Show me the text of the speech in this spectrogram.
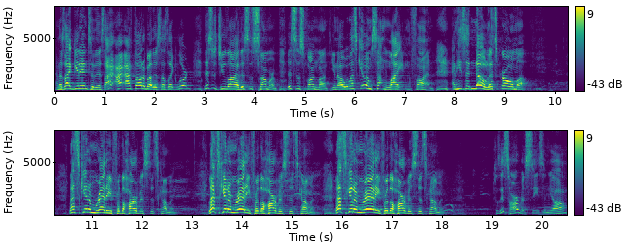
And as I get into this, I, I, have thought about this. I was like, Lord, this is July. This is summer. This is fun month. You know, let's give them something light and fun. And he said, No, let's grow them up. Let's get them ready for the harvest that's coming. Let's get them ready for the harvest that's coming. Let's get them ready for the harvest that's coming. Because it's harvest season, y'all.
